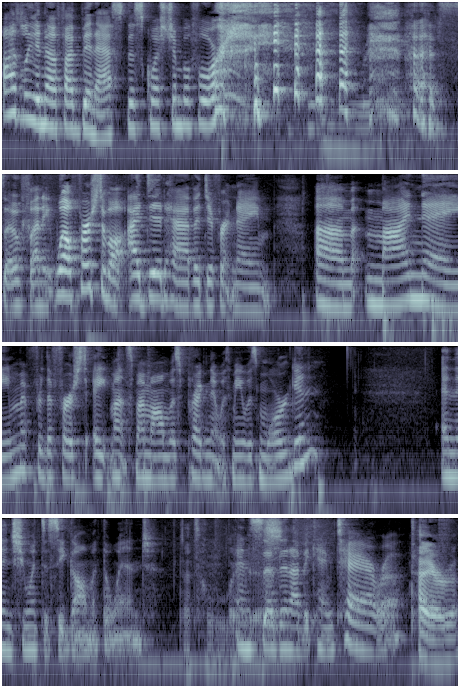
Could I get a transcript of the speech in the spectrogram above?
Oddly enough, I've been asked this question before. That's so funny. Well, first of all, I did have a different name. Um, my name for the first eight months my mom was pregnant with me was Morgan. And then she went to see Gone with the Wind. That's hilarious. And so then I became Tara Tara.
